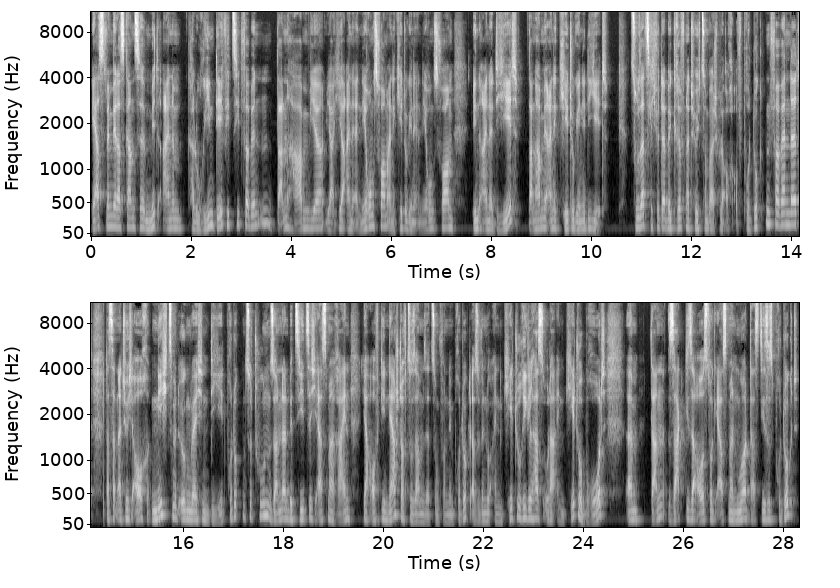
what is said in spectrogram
Erst wenn wir das Ganze mit einem Kaloriendefizit verbinden, dann haben wir ja hier eine Ernährungsform, eine ketogene Ernährungsform in einer Diät. Dann haben wir eine ketogene Diät. Zusätzlich wird der Begriff natürlich zum Beispiel auch auf Produkten verwendet. Das hat natürlich auch nichts mit irgendwelchen Diätprodukten zu tun, sondern bezieht sich erstmal rein ja auf die Nährstoffzusammensetzung von dem Produkt. Also wenn du einen Keto-Riegel hast oder ein Keto-Brot, ähm, dann sagt dieser Ausdruck erstmal nur, dass dieses Produkt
